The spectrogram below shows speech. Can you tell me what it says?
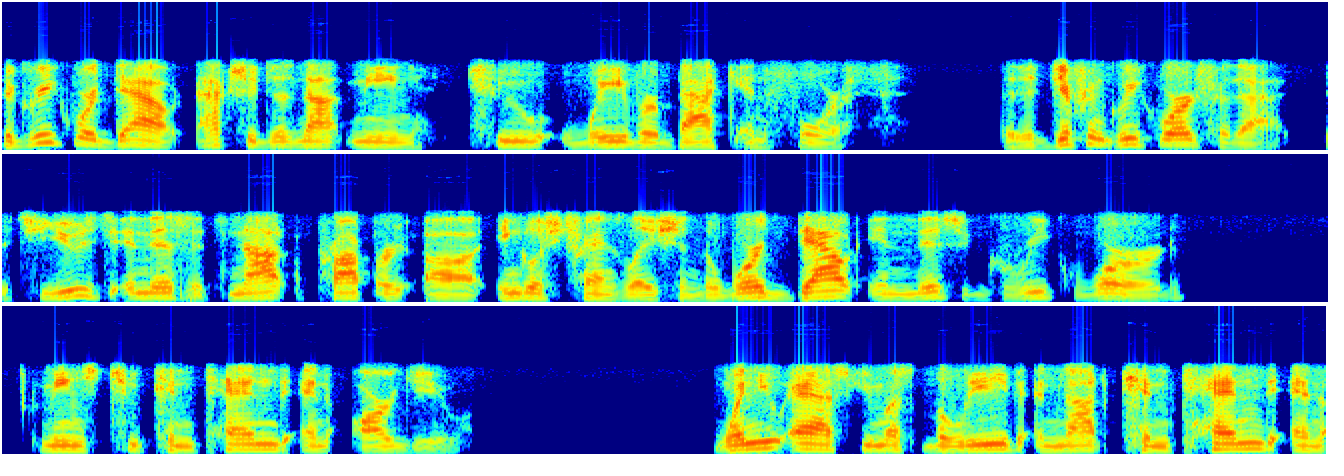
the Greek word doubt actually does not mean to waver back and forth. There's a different Greek word for that. It's used in this, it's not a proper uh, English translation. The word doubt in this Greek word means to contend and argue. When you ask, you must believe and not contend and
